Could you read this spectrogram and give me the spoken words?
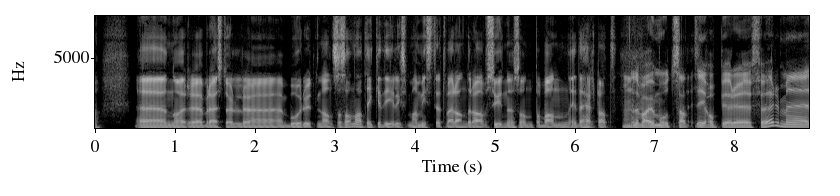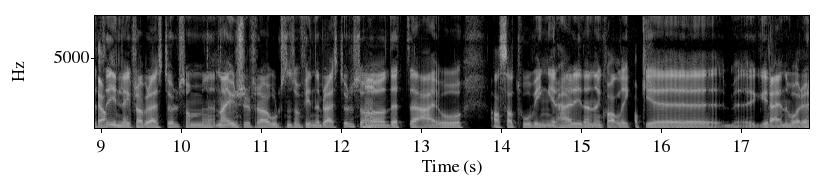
eh, når Breistøl eh, bor utenlands og sånn, at ikke de liksom har mistet hverandre av syne sånn på banen i det hele tatt. Mm. Det var jo motsatt i oppgjøret før, med et Ja. innlegg fra Breistøl som Nei, unnskyld, fra Olsen som finner Breistøl, så dette er jo altså to vinger her i denne kvalik-greiene våre,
